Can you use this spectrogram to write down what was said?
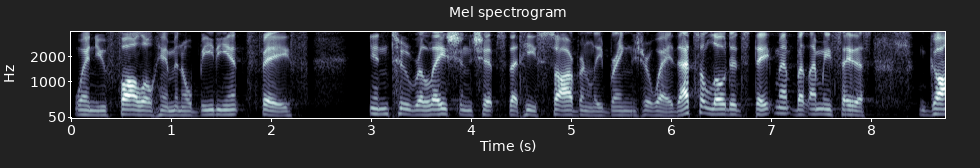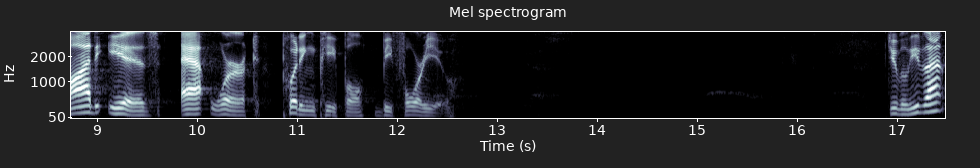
when you follow him in obedient faith into relationships that he sovereignly brings your way. That's a loaded statement, but let me say this. God is at work putting people before you. Do you believe that?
